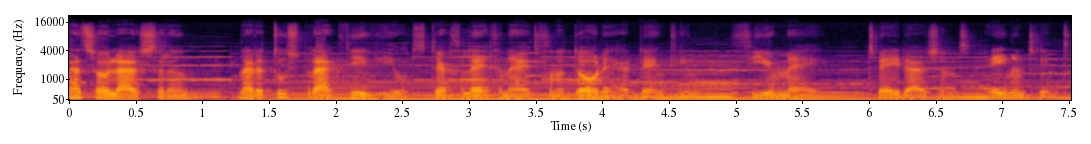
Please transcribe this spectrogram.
Gaat zo luisteren naar de toespraak die ik hield ter gelegenheid van de dodenherdenking 4 mei 2021.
